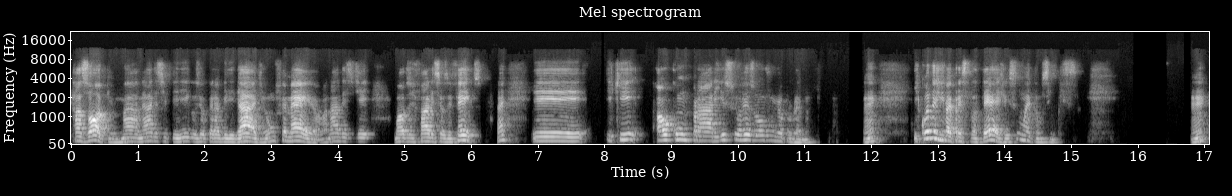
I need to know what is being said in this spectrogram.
RASOP, uma análise de perigos e operabilidade, um FEMEA, uma análise de modos de falha e seus efeitos, né? E, e que ao comprar isso eu resolvo o meu problema, né? E quando a gente vai para a estratégia, isso não é tão simples. Né?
